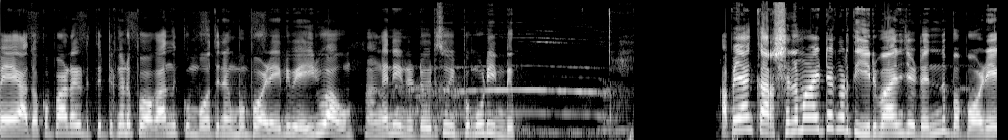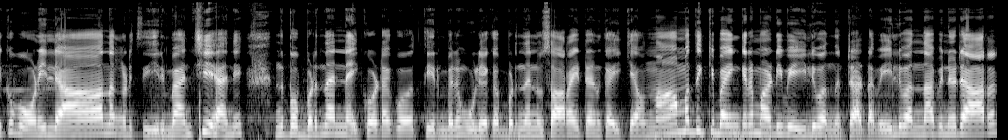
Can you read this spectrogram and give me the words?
വേ അതൊക്കെ പാടെ എടുത്തിട്ട് ഇങ്ങനെ പോകാൻ നിൽക്കുമ്പോൾ പുഴയിൽ വെയിലും ആവും. അങ്ങനെയുണ്ട് കേട്ടോ ഒരു സുയിപ്പും കൂടി ഉണ്ട്. അപ്പോൾ ഞാൻ കർശനമായിട്ട് അങ്ങോട്ട് തീരുമാനിച്ചിട്ട് ഇന്നിപ്പോൾ പുഴയ്ക്ക് പോകണില്ല എന്നങ്ങോട്ട് തീരുമാനിച്ച് ഞാൻ ഇന്നിപ്പോൾ ഇവിടുന്ന് തന്നെ ആയിക്കോട്ടെ തിരുമ്പലും കുളിയൊക്കെ ഇവിടുന്ന് തന്നെ ഉസാറായിട്ടാണ് കഴിക്കുക ഒന്നാമതിക്ക് ഭയങ്കര മടി വെയിൽ വന്നിട്ടാട്ടോ. വെയിൽ വന്നാൽ പിന്നെ ഒരു ആറര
